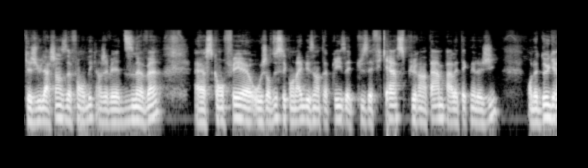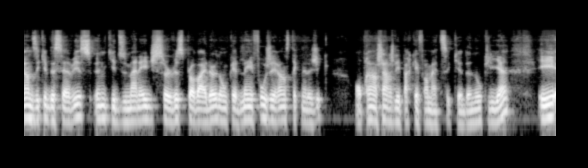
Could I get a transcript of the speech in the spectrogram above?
que j'ai eu la chance de fonder quand j'avais 19 ans. Euh, ce qu'on fait aujourd'hui, c'est qu'on aide les entreprises à être plus efficaces, plus rentables par la technologie. On a deux grandes équipes de services, une qui est du Managed Service Provider, donc de l'infogérance technologique. On prend en charge les parcs informatiques de nos clients. Et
